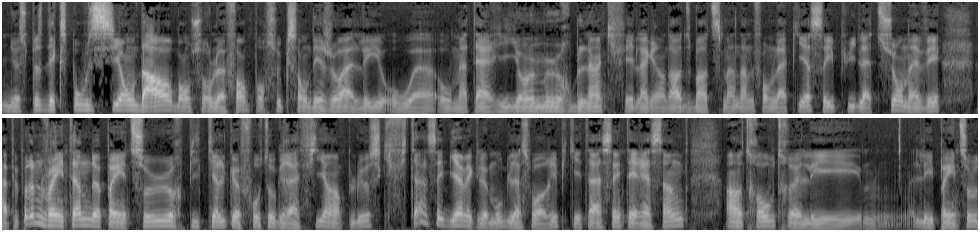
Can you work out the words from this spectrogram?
une espèce d'exposition d'art bon sur le fond pour ceux qui sont déjà allés au, euh, au Matari. Il y a un mur blanc qui fait la grandeur du bâtiment dans le fond de la pièce et puis là-dessus on avait à peu près une vingtaine de peintures puis quelques photographies en plus qui fitaient assez bien avec le mot de la soirée puis qui étaient assez intéressantes. Entre autres les, les peintures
